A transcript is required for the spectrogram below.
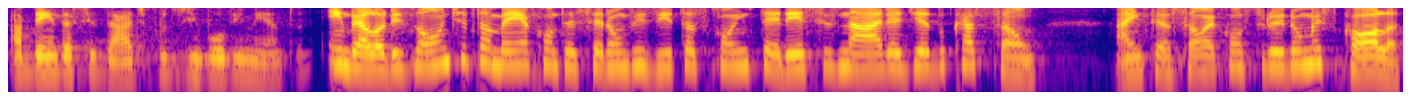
a bem da cidade para o desenvolvimento. Em Belo Horizonte também aconteceram visitas com interesses na área de educação. A intenção é construir uma escola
